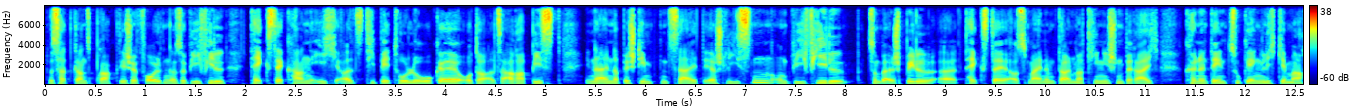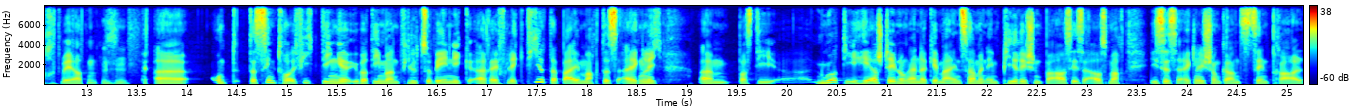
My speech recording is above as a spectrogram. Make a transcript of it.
das hat ganz praktische Folgen. Also wie viele Texte kann ich als Tibetologe oder als Arabist in einer bestimmten Zeit erschließen und wie viel zum Beispiel äh, Texte aus meinem dalmatinischen Bereich können denen zugänglich gemacht werden? Mhm. Äh, und das sind häufig Dinge, über die man viel zu wenig äh, reflektiert. Dabei macht das eigentlich, ähm, was die, nur die Herstellung einer gemeinsamen empirischen Basis ausmacht, ist es eigentlich schon ganz zentral.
